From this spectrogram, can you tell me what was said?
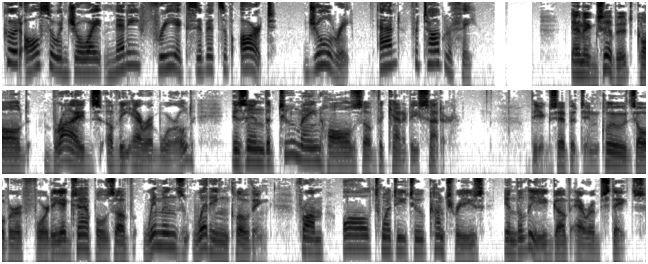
could also enjoy many free exhibits of art, jewelry, and photography. An exhibit called Brides of the Arab World is in the two main halls of the Kennedy Center. The exhibit includes over 40 examples of women's wedding clothing from all 22 countries in the League of Arab States.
